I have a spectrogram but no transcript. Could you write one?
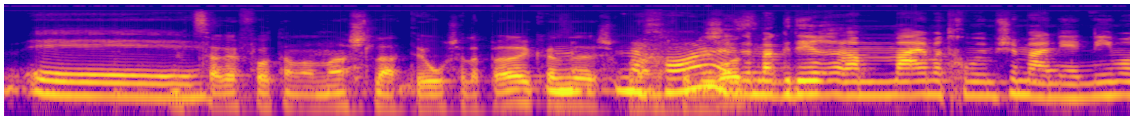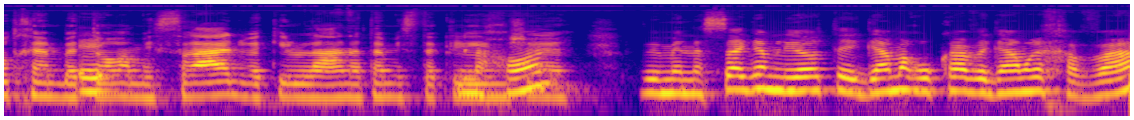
אה, נצרף אותה ממש לתיאור של הפרק הזה, שכולם נכון, לראות. מגדיר מהם התחומים שמעניינים אתכם בתור המשרד וכאילו לאן אתם מסתכלים. נכון. ומנסה גם להיות אה, גם ארוכה וגם רחבה,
